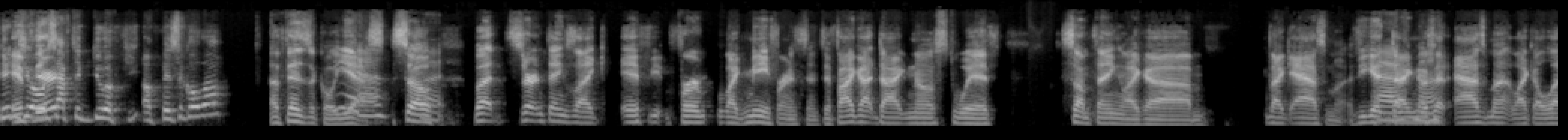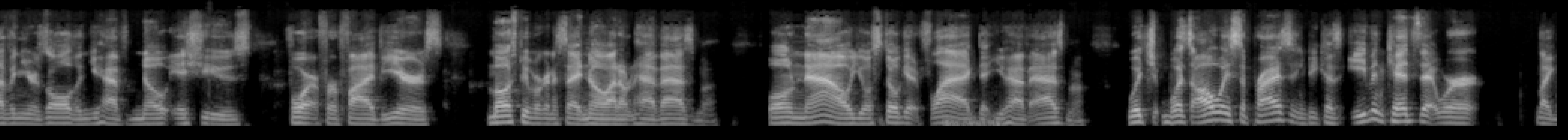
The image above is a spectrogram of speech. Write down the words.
Didn't If you always have to do a, f- a physical though? A physical, yes. So, but certain things like if you, for like me, for instance, if I got diagnosed with something like um like asthma, if you get diagnosed Asthma. at asthma at like 11 years old and you have no issues for it for five years, most people are going to say, no, I don't have asthma. Well, now you'll still get flagged that you have asthma, which was always surprising because even kids that were like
